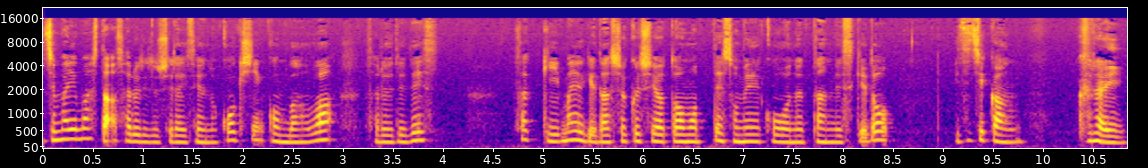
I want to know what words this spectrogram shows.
始まりました。サルデ女子大生の好奇心。こんばんは。サルデです。さっき眉毛脱色しようと思って染め粉を塗ったんですけど1時間くらい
